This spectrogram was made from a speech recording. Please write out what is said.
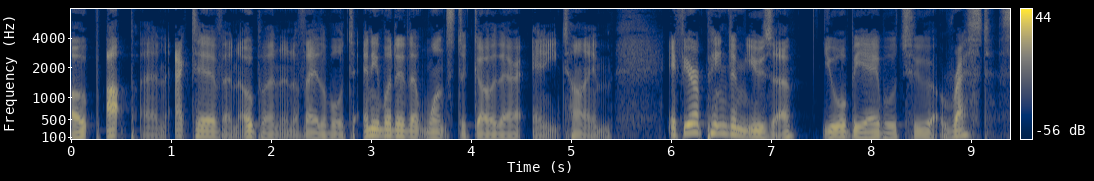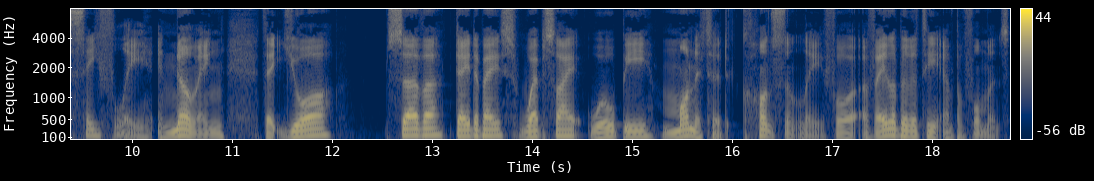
op- up and active and open and available to anybody that wants to go there anytime. If you're a Pingdom user, you will be able to rest safely in knowing that your server, database, website will be monitored constantly for availability and performance.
